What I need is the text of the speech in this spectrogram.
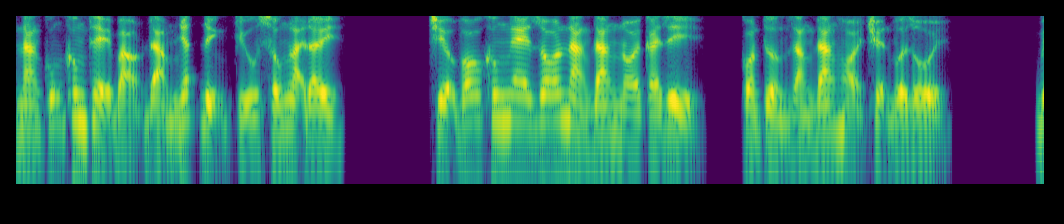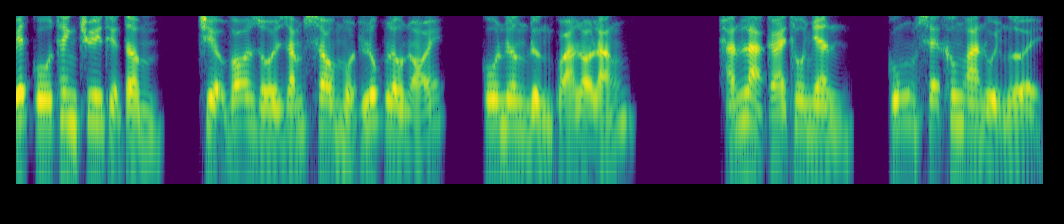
Nàng cũng không thể bảo đảm nhất định cứu sống lại đây. Triệu võ không nghe rõ nàng đang nói cái gì, còn tưởng rằng đang hỏi chuyện vừa rồi. Biết cố thanh truy thiện tâm, triệu võ dối dám sau một lúc lâu nói, cô nương đừng quá lo lắng. Hắn là cái thô nhân, cũng sẽ không an ủi người.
